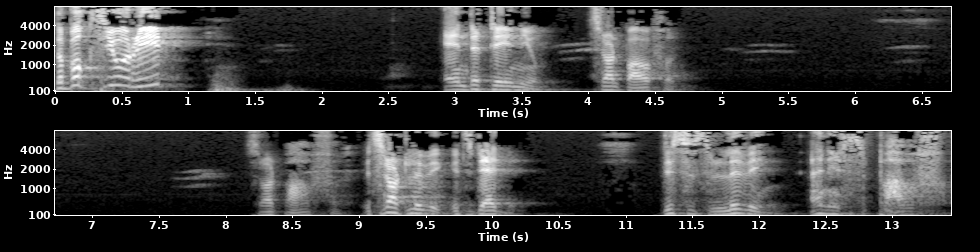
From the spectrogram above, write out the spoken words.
The books you read entertain you. It's not powerful. It's not powerful. It's not living. It's dead. This is living and it's powerful.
